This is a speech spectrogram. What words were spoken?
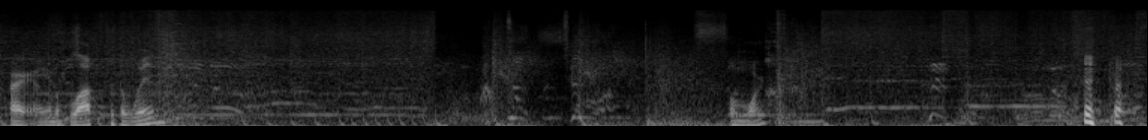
Alright, I'm gonna block for the win. One more.「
